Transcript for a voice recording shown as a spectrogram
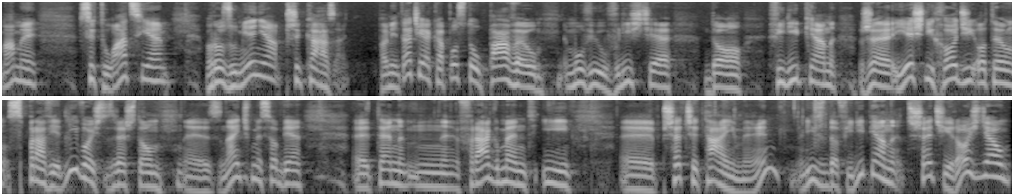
Mamy sytuację rozumienia przykazań. Pamiętacie, jak apostoł Paweł mówił w liście do Filipian, że jeśli chodzi o tę sprawiedliwość, zresztą e, znajdźmy sobie e, ten mm, fragment i e, przeczytajmy. List do Filipian, trzeci rozdział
